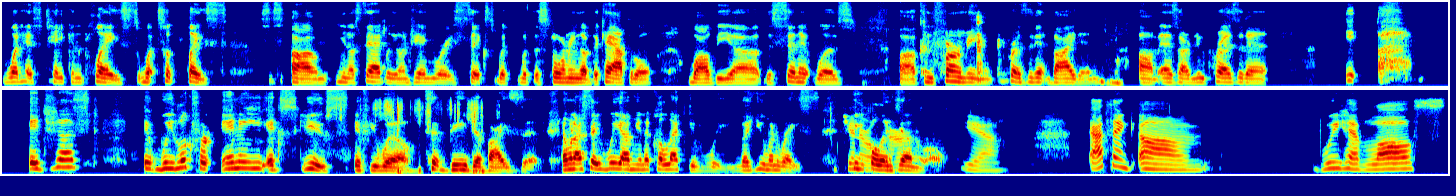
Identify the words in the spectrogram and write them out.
what has taken place, what took place, um, you know, sadly on January 6th with, with the storming of the Capitol while the, uh, the Senate was uh, confirming President Biden um, as our new president. It, it just, we look for any excuse, if you will, to be divisive. And when I say we, I mean a collective we, the human race, General people in term. general. Yeah. I think um we have lost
